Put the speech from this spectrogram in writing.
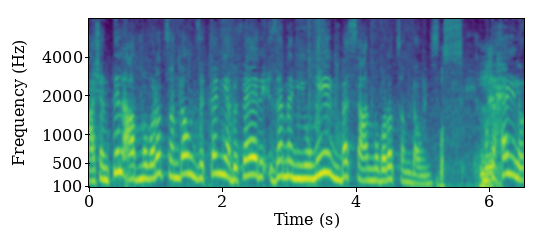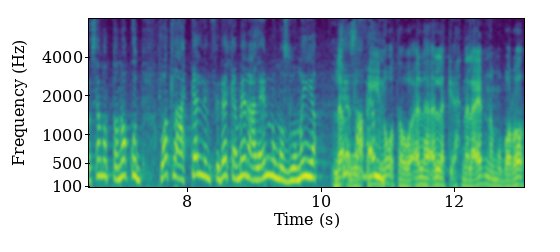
عشان تلعب مباراة سان داونز التانية بفارق زمن يومين بس عن مباراة سان داونز بص متخيل يا أسامة التناقض وأطلع أتكلم في ده كمان على إنه مظلومية؟ لا شيء صعب قوي نقطة هو قالها قال لك إحنا لعبنا مباراة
